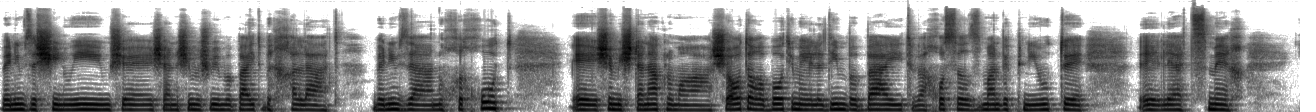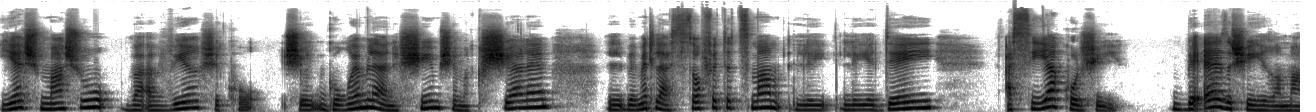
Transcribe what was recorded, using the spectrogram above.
בין אם זה שינויים ש, שאנשים יושבים בבית בחל"ת, בין אם זה הנוכחות אה, שמשתנה, כלומר השעות הרבות עם הילדים בבית והחוסר זמן ופניות אה, אה, לעצמך. יש משהו באוויר שקור... שגורם לאנשים שמקשה עליהם באמת לאסוף את עצמם ל... לידי עשייה כלשהי, באיזושהי רמה.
